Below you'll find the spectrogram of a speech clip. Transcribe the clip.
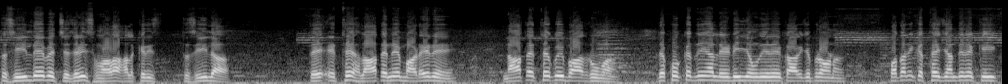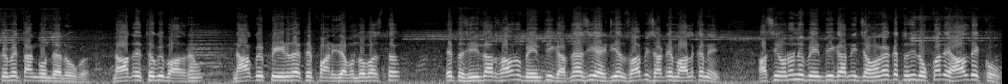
ਤਹਿਸੀਲ ਦੇ ਵਿੱਚ ਜਿਹੜੀ ਸਮਾਲਾ ਹਲਕੇ ਦੀ ਤਹਿਸੀਲ ਆ ਤੇ ਇੱਥੇ ਹਾਲਾਤ ਇੰਨੇ ਮਾੜੇ ਨੇ, ਨਾ ਤਾਂ ਇੱਥੇ ਕੋਈ ਬਾਥਰੂਮ ਆ। ਦੇਖੋ ਕਿੰਨੀਆਂ ਲੇਡੀਜ਼ ਆਉਂਦੀਆਂ ਨੇ ਕਾਗਜ਼ ਭਰਾਉਣ, ਪਤਾ ਨਹੀਂ ਕਿੱਥੇ ਜਾਂਦੇ ਨੇ, ਕੀ, ਕਿਵੇਂ ਤੰਗ ਹੁੰਦੇ ਲੋਕ। ਨਾ ਤਾਂ ਇੱਥੇ ਕੋਈ ਬਾਥਰੂਮ ਨਾ ਕੋਈ ਪੀਣ ਦਾ ਇੱਥੇ ਪਾਣੀ ਦਾ ਬੰਦੋਬਸਤ। ਇਹ ਤਹਿਸੀਲਦਾਰ ਸਾਹਿਬ ਨੂੰ ਬੇਨਤੀ ਕਰਦੇ ਹਾਂ, ਅਸੀਂ ਐਸਡੀਐਮ ਸਾਹਿਬ ਵੀ ਸਾਡੇ ਮਾਲਕ ਨੇ। ਅਸੀਂ ਉਹਨਾਂ ਨੂੰ ਬੇਨਤੀ ਕਰਨੀ ਚਾਹਾਂਗੇ ਕਿ ਤੁਸੀਂ ਲੋਕਾਂ ਦੇ ਹਾਲ ਦੇਖੋ।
